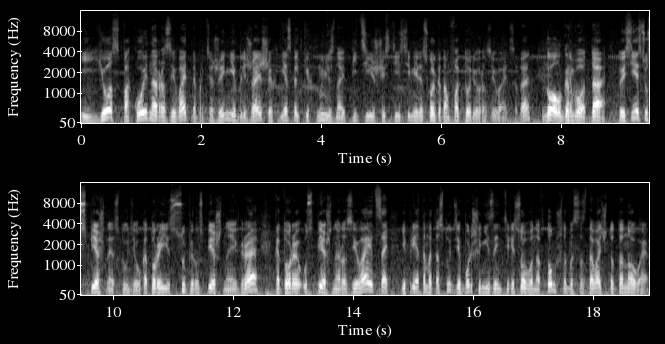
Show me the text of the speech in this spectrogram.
ее спокойно развивать на протяжении ближайших нескольких, ну не знаю, 5, 6, 7 лет. Сколько там Факторио развивается, да? Долго. Вот, да. То есть есть успешная студия, у которой есть супер успешная игра, которая успешно развивается, и при этом эта студия больше не заинтересована в том, чтобы создавать что-то новое.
